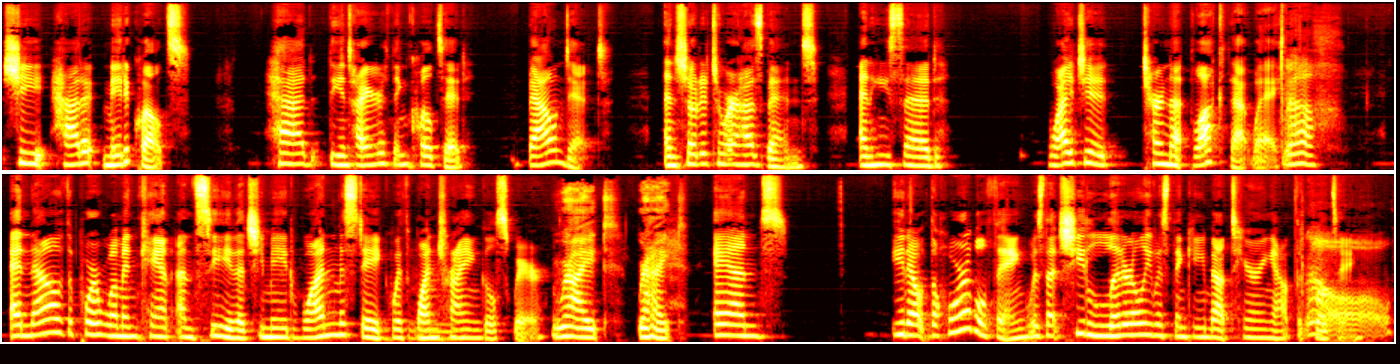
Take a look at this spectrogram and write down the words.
she had it made a quilt, had the entire thing quilted, bound it, and showed it to her husband, and he said, "Why'd you turn that block that way?" Oh, And now the poor woman can't unsee that she made one mistake with one Mhm. triangle square. Right. Right. And, you know, the horrible thing was that she literally was thinking about tearing out the quilting. Oh.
